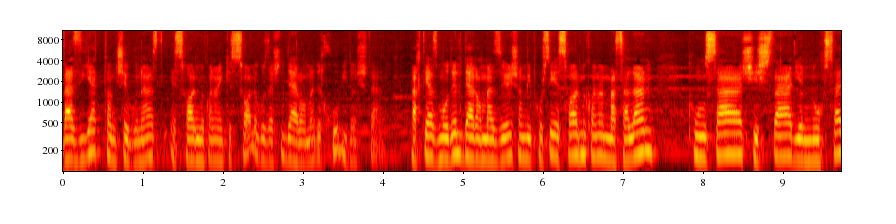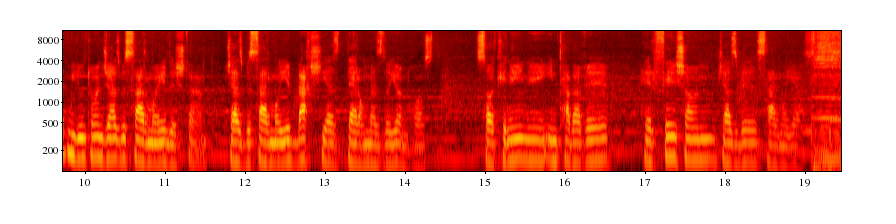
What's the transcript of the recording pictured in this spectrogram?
وضعیتتان چگونه است اظهار می‌کنند که سال گذشته درآمد خوبی داشتند. وقتی از مدل درآمدزاییشان می‌پرسی اظهار می‌کنن مثلا 500 600 یا 900 میلیون تومان جذب سرمایه داشتند. جذب سرمایه بخشی از درآمدزایی آنهاست ساکنین این طبقه حرفهشان جذب سرمایه است.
